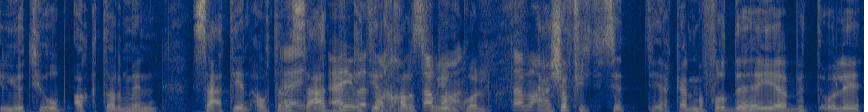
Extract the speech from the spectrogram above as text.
اليوتيوب أكتر من ساعتين أو ثلاث ساعات أيوة بالكتير طبعاً، خالص في اليوم كله. طبعاً. يعني شوفي ست يعني كان المفروض هي بتقول إيه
